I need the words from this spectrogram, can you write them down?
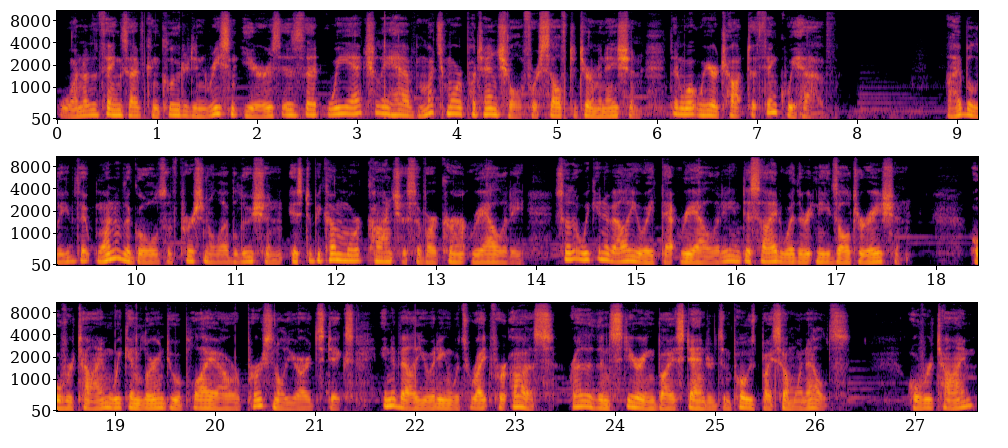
One of the things I've concluded in recent years is that we actually have much more potential for self-determination than what we are taught to think we have. I believe that one of the goals of personal evolution is to become more conscious of our current reality so that we can evaluate that reality and decide whether it needs alteration. Over time, we can learn to apply our personal yardsticks in evaluating what's right for us rather than steering by standards imposed by someone else. Over time,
